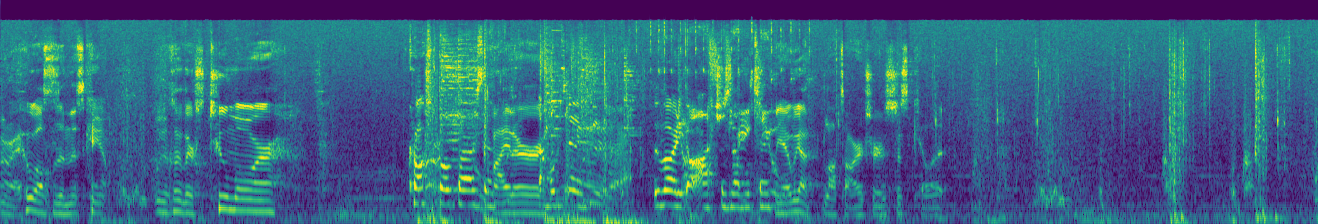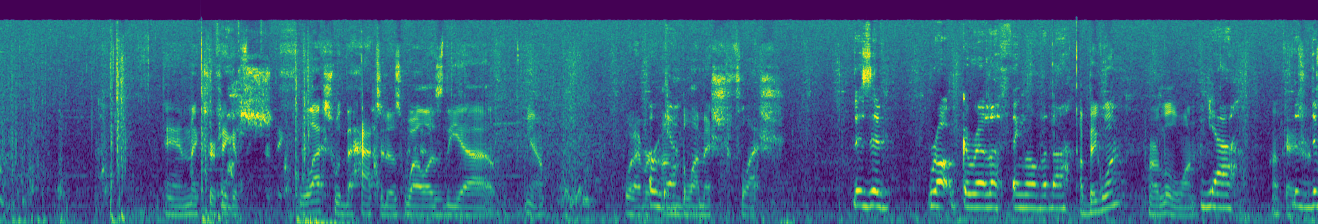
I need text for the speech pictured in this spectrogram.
right, who else is in this camp? Looks like there's two more. Crossbow person. Fighter. Level two. We've already got archers level two. Yeah, we got lots of archers. Just kill it. And make sure to take its flesh with the hatchet as well as the, uh, you know, whatever Oh, yeah. unblemished flesh. There's a rock gorilla thing over there. A big one or a little one? Yeah. Okay. The- the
